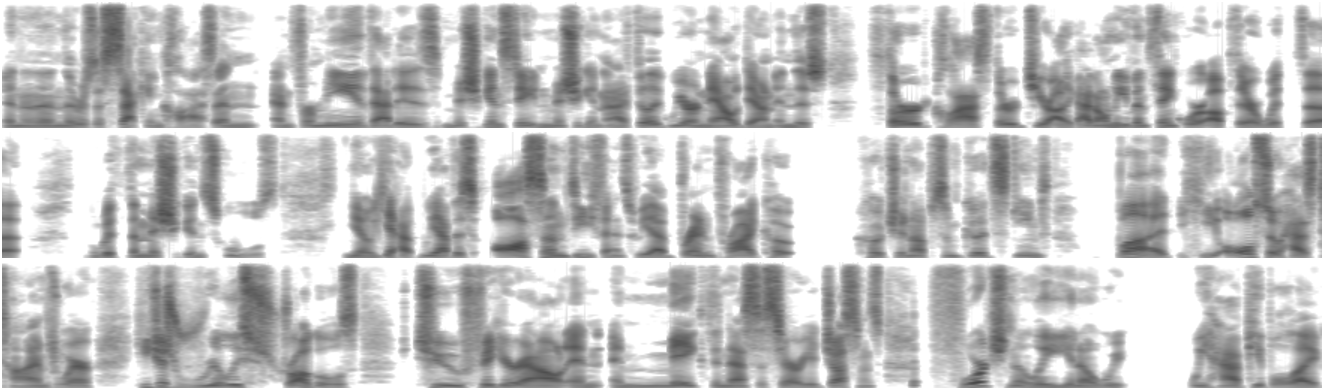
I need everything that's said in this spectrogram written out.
and then there's a second class and and for me that is Michigan State and Michigan and I feel like we are now down in this third class third tier like I don't even think we're up there with the with the Michigan schools you know yeah we have this awesome defense we have Brent Pry co- coaching up some good schemes but he also has times where he just really struggles to figure out and and make the necessary adjustments. Fortunately, you know, we we have people like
